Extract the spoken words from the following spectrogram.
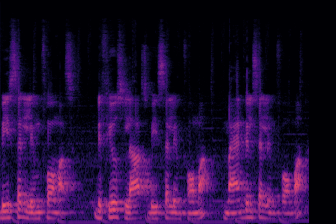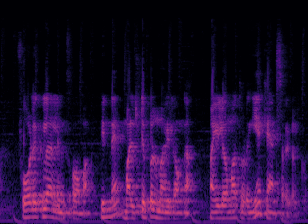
B cell lymphomas diffuse large B cell lymphoma mantle cell lymphoma follicular lymphoma പിന്നെ മൾട്ടിപ്പിൾ മൈലോമ മൈലോമ തുടങ്ങിയ ക്യാൻസറുകൾക്കും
